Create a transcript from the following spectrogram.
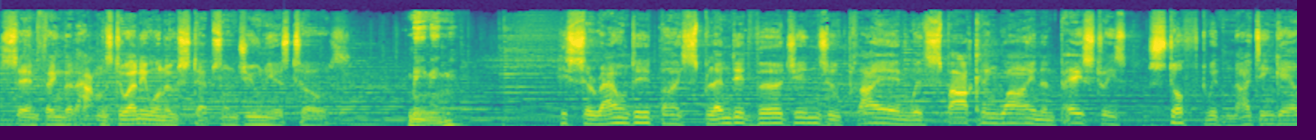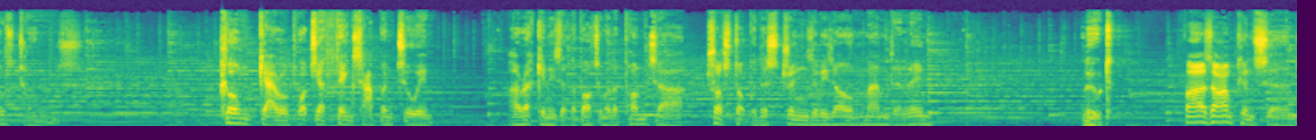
Same thing that happens to anyone who steps on Junior's toes. Meaning? He's surrounded by splendid virgins who ply him with sparkling wine and pastries stuffed with nightingales' tongues. Come, Geralt, what do you think's happened to him? I reckon he's at the bottom of the Pontar, trussed up with the strings of his own mandolin. Loot. Far as I'm concerned,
